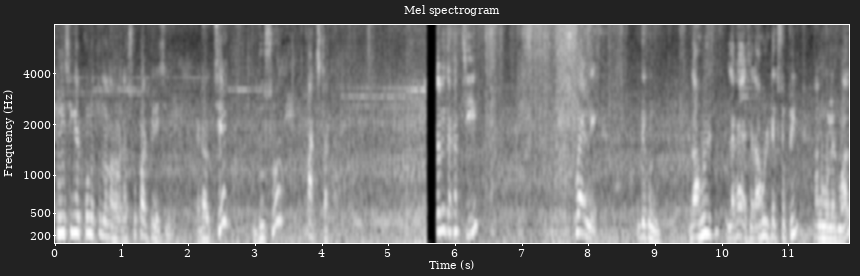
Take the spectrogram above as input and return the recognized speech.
ফিনিশিংয়ের কোনো তুলনা হবে না, সুপার ফিনিশিং। এটা হচ্ছে দুশো পাঁচ টাকা। আমি দেখাচ্ছি স্কোয়ার নেক। দেখুন, রাহুল লেখা আছে, রাহুল টেক্সো প্রিন্ট, আনমোলের মাল,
